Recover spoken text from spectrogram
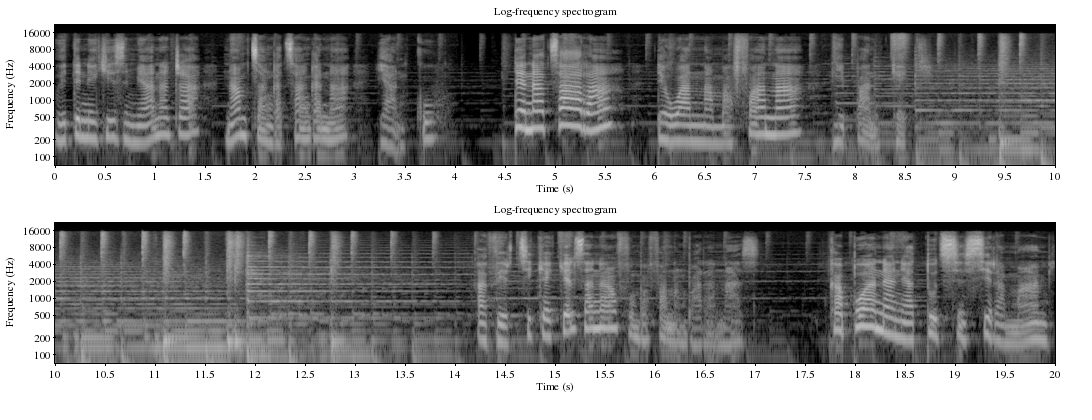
hoentin'ny ankizy mianatra na mitsangatsangana ihany koa. Tena tsara dia hohanina mafana ny pancake. Averintsika kely izany ny fomba fanamboarana azy. Kapohana ny atody sy ny siramamy.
